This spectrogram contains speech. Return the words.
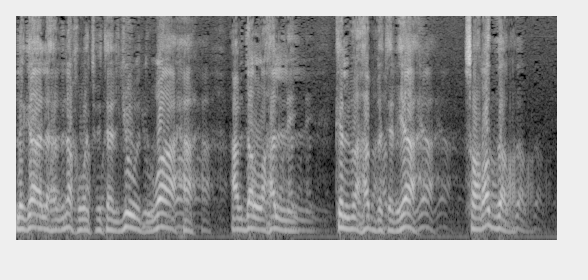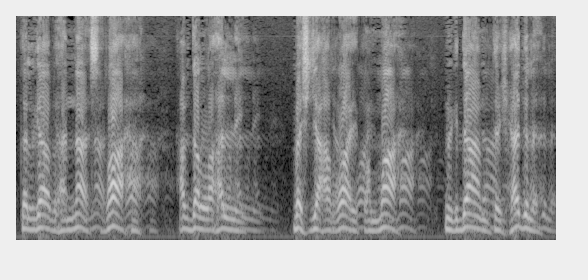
لقاله بنخوة في الجود واحة. عبد الله اللي كل ما هبت رياح. صار الذرة. تلقى بها الناس راحة. عبد الله اللي بشجع الرأي طماح مقدام تشهد له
